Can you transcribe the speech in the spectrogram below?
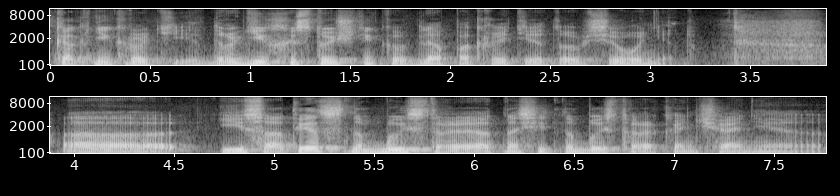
как ни крути. Других источников для покрытия этого всего нет. А, и, соответственно, быстрое, относительно быстрое окончание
